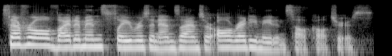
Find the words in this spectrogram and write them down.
Several vitamins, flavors, and enzymes are already made in cell cultures.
